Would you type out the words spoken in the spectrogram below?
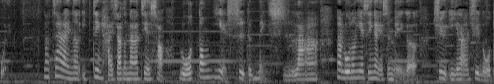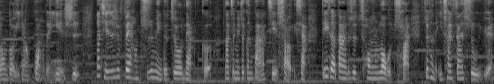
悔。那再来呢，一定还是要跟大家介绍罗东夜市的美食啦。那罗东夜市应该也是每一个去宜兰、去罗东都一定要逛的夜市。那其实是非常知名的，只有两个。那这边就跟大家介绍一下，第一个当然就是葱肉串，就可能一串三十五元，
